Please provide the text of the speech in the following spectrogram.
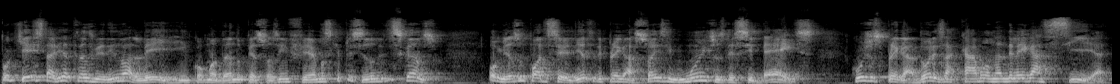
porque estaria transgredindo a lei incomodando pessoas enfermas que precisam de descanso. O mesmo pode ser dito de pregações de muitos decibéis, cujos pregadores acabam na delegacia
